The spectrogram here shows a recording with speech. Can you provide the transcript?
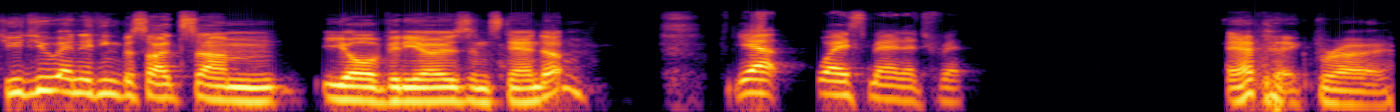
Do you do anything besides um your videos and stand up? Yep, waste management. Epic, bro.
